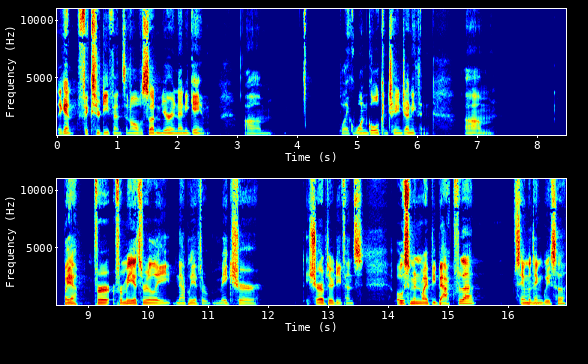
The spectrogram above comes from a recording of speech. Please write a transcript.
again, fix your defense, and all of a sudden you're in any game. Um, like one goal can change anything. Um, but yeah, for for me, it's really Napoli have to make sure they shore up their defense. Osimhen might be back for that. Same with Anguissa.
